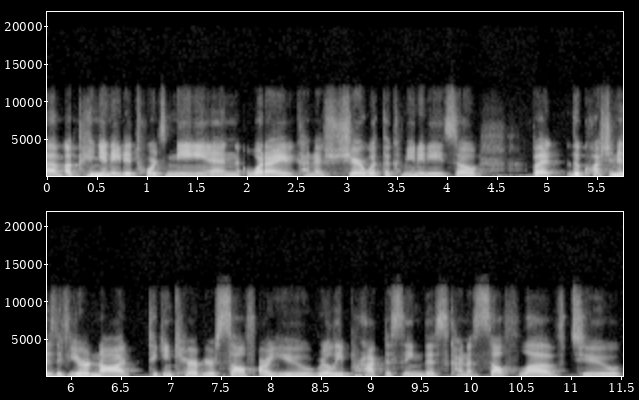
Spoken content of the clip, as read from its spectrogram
um, opinionated towards me and what I kind of share with the community. So, but the question is if you're not taking care of yourself, are you really practicing this kind of self love to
